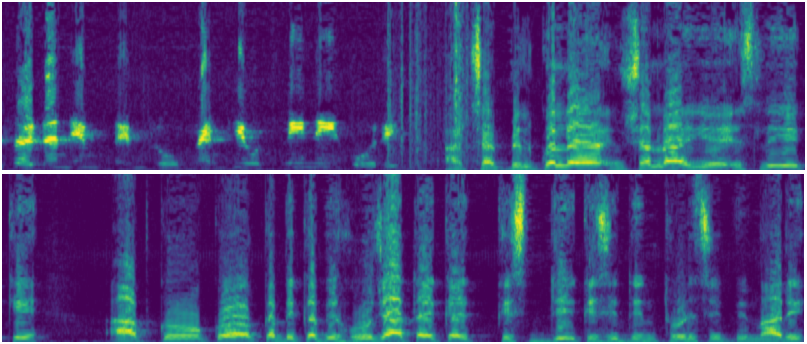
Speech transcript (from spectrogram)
सर्टन इम्प्रूवमेंट थी उतनी नहीं हो रही। अच्छा बिल्कुल इंशाल्लाह ये इसलिए कि आपको कभी कभी हो जाता है कि किस दि, किसी दिन थोड़ी सी बीमारी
